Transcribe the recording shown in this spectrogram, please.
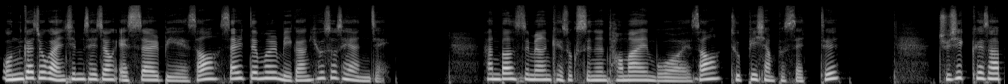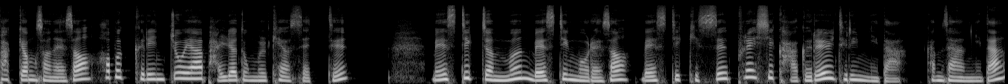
온가족 안심세정 SRB에서 쌀뜨물 미강 효소 세안제. 한 번 쓰면 계속 쓰는 더마앤 모어에서 두피 샴푸 세트 주식회사 박경선에서 허브크린 쪼야 반려동물 케어 세트 메스틱 전문 메스틱몰에서 메스틱키스 프레시 가글을 드립니다. 감사합니다.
